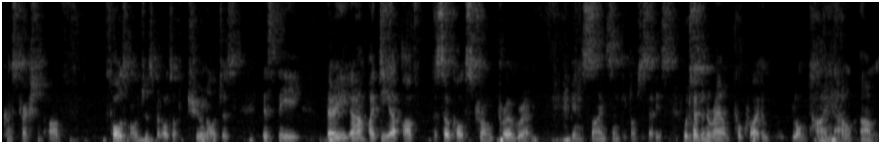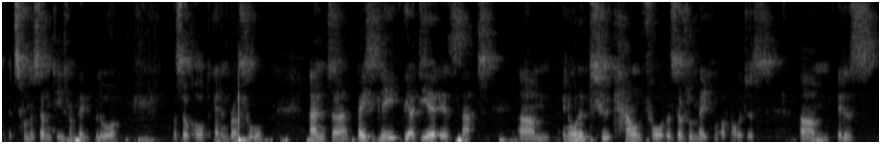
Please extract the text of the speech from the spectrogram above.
construction of false knowledges, but also of true knowledges, is the very um, idea of the so-called strong program in science and technology studies, which has been around for quite a long time now. Um, it's from the 70s, from David Bloor, the so-called Edinburgh School. And uh, basically, the idea is that um, in order to account for the social making of knowledges, um, it is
